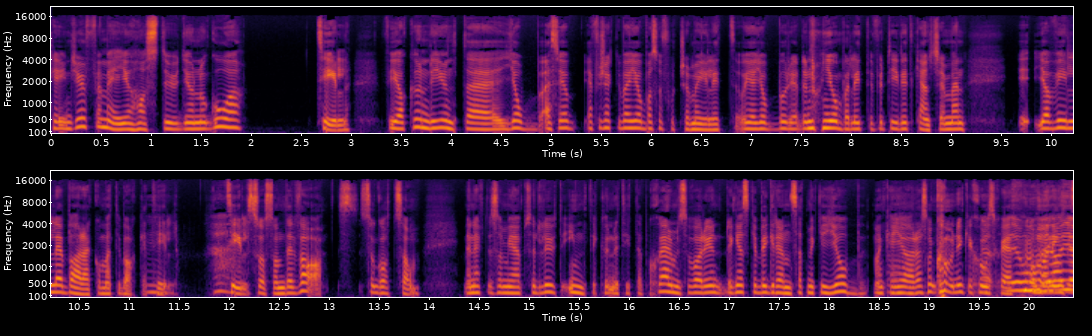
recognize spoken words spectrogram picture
changer för mig att ha studion att gå till. För jag kunde ju inte jobba, alltså jag, jag försökte börja jobba så fort som möjligt och jag jobb, började nog jobba lite för tidigt kanske men eh, jag ville bara komma tillbaka Mm. till, till så som det var, så gott som. Men eftersom jag absolut inte kunde titta på skärm så var det, ju- det ganska begränsat mycket jobb man kan Ja. göra som kommunikationschef Jo, om man ja, inte ja,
